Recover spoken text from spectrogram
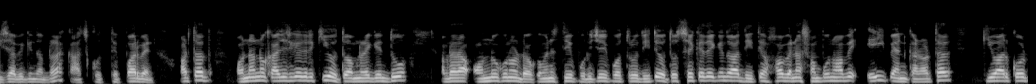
হিসাবে কিন্তু আপনারা কাজ করতে পারবেন। অর্থাৎ অন্যান্য কাজের ক্ষেত্রে কী হতো, আপনারা কিন্তু আপনারা অন্য কোনো ডকুমেন্টস দিয়ে পরিচয়পত্র দিতে হতো, সেক্ষেত্রে কিন্তু আর দিতে হবে না, সম্পূর্ণভাবে এই প্যান কার্ড অর্থাৎ কিউআর কোড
